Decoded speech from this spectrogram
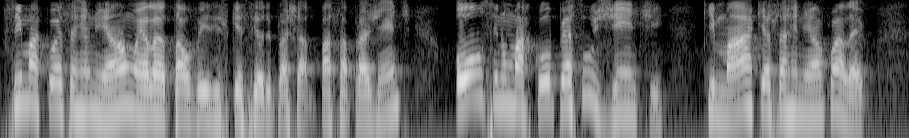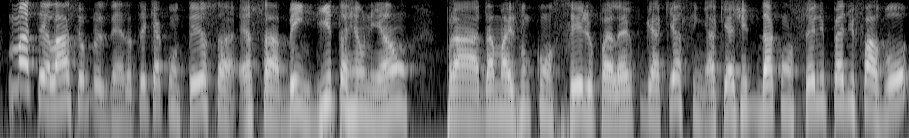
Se marcou essa reunião, ela talvez esqueceu de passar para a gente, ou se não marcou, peço urgente que marque essa reunião com a Electro. Mate lá, senhor presidente, até que aconteça essa bendita reunião para dar mais um conselho para a Electro, porque aqui é assim, aqui a gente dá conselho e pede favor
